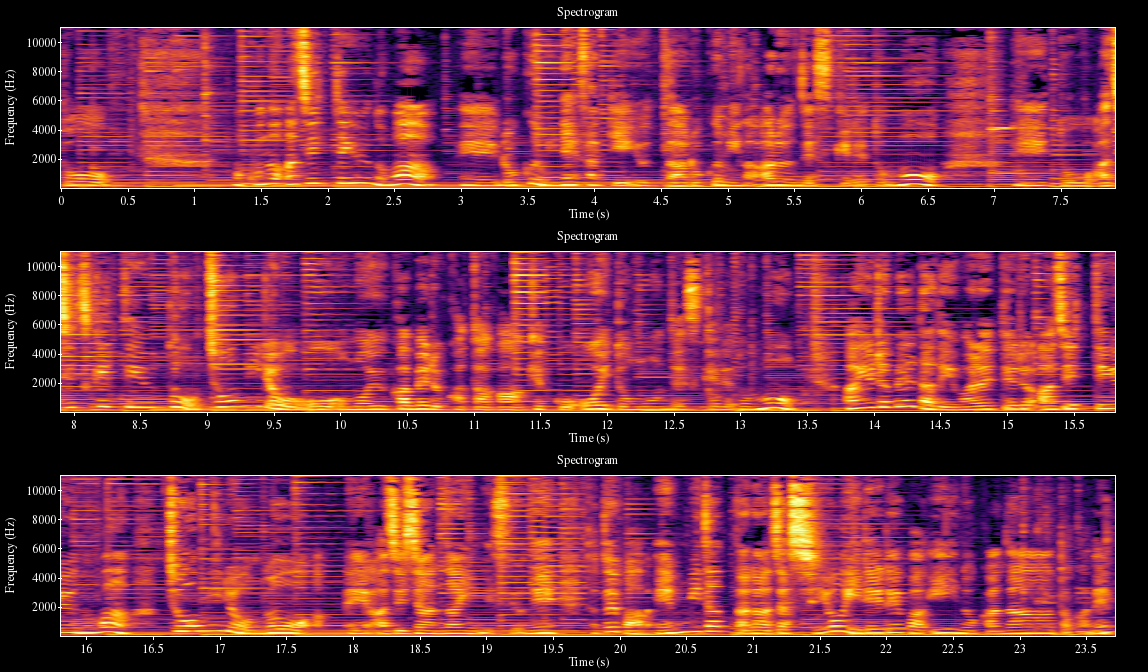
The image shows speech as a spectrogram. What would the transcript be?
とこの味っていうのは、えー、6味ねさっき言った6味があるんですけれども、えーと、味付けっていうと調味料を思い浮かべる方が結構多いと思うんですけれどもアイルベーダで言われてる味っていうのは調味料の、えー、味じゃないんですよね。例えば塩味だったらじゃあ塩入れればいいのかなとかね。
